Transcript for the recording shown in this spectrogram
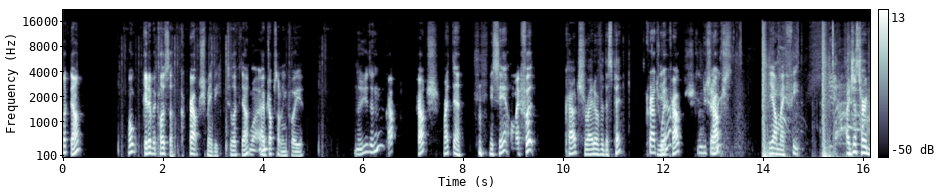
Look down. Oh, get a bit closer. Crouch, maybe, to look down. What? I've dropped something for you. No, you didn't. Crouch, crouch right there. you see it on my foot? Crouch right over this pit. Crouch Yeah, where? Crouch. Can you show me? Crouch. Yeah, on my feet. I just heard.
